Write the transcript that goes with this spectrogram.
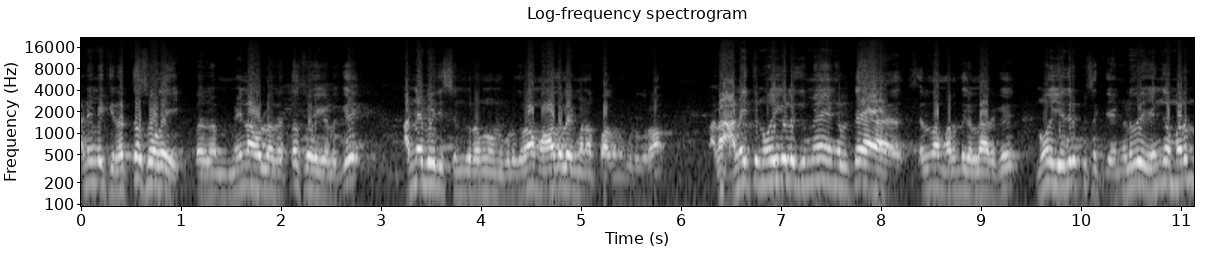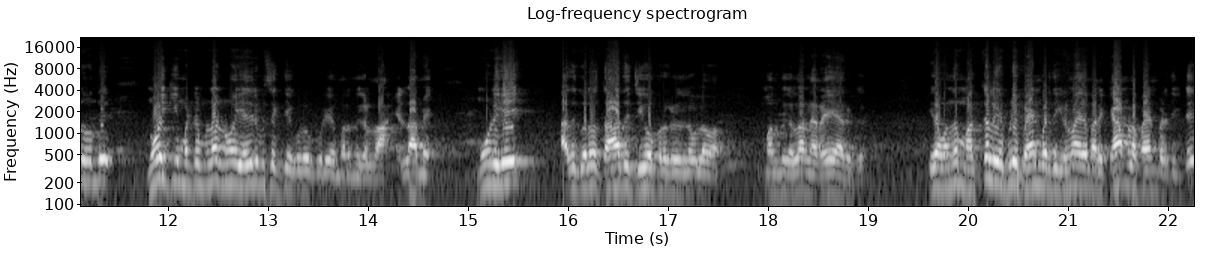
அனிமிக்கு ரத்த சோகை இப்போ மெயினாக உள்ள ரத்த சோகைகளுக்கு அன்னபேதி சிந்துரம்னு ஒன்று கொடுக்குறோம் மாதுளை மணப்பாகன்னு கொடுக்குறோம். ஆனால் அனைத்து நோய்களுக்குமே எங்கள்கிட்ட சிறந்த மருந்துகள்லாம் இருக்குது நோய் எதிர்ப்பு சக்தி எங்களது எங்கள் மருந்து வந்து நோய்க்கு மட்டுமில்ல நோய் எதிர்ப்பு சக்தியை கொடுக்கக்கூடிய மருந்துகள் தான் எல்லாமே. மூலிகை அதுக்குள்ள தாது ஜீவப்பொருட்களில் உள்ள மருந்துகள்லாம் நிறையா இருக்குது இதை வந்து மக்கள் எப்படி பயன்படுத்திக்கணுமோ இதே மாதிரி கேம்பில் பயன்படுத்திக்கிட்டு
